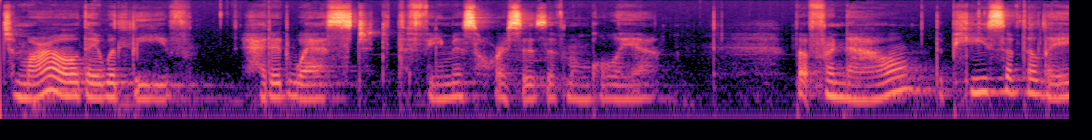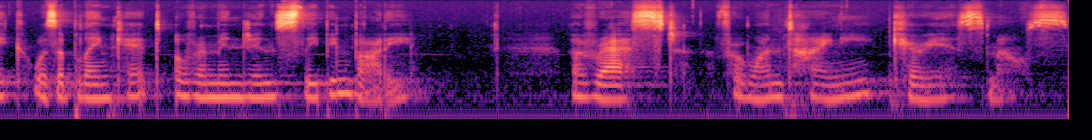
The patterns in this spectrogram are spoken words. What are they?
Tomorrow they would leave, headed west to the famous horses of Mongolia. But for now, the peace of the lake was a blanket over Minjin's sleeping body, a rest for one tiny, curious mouse.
